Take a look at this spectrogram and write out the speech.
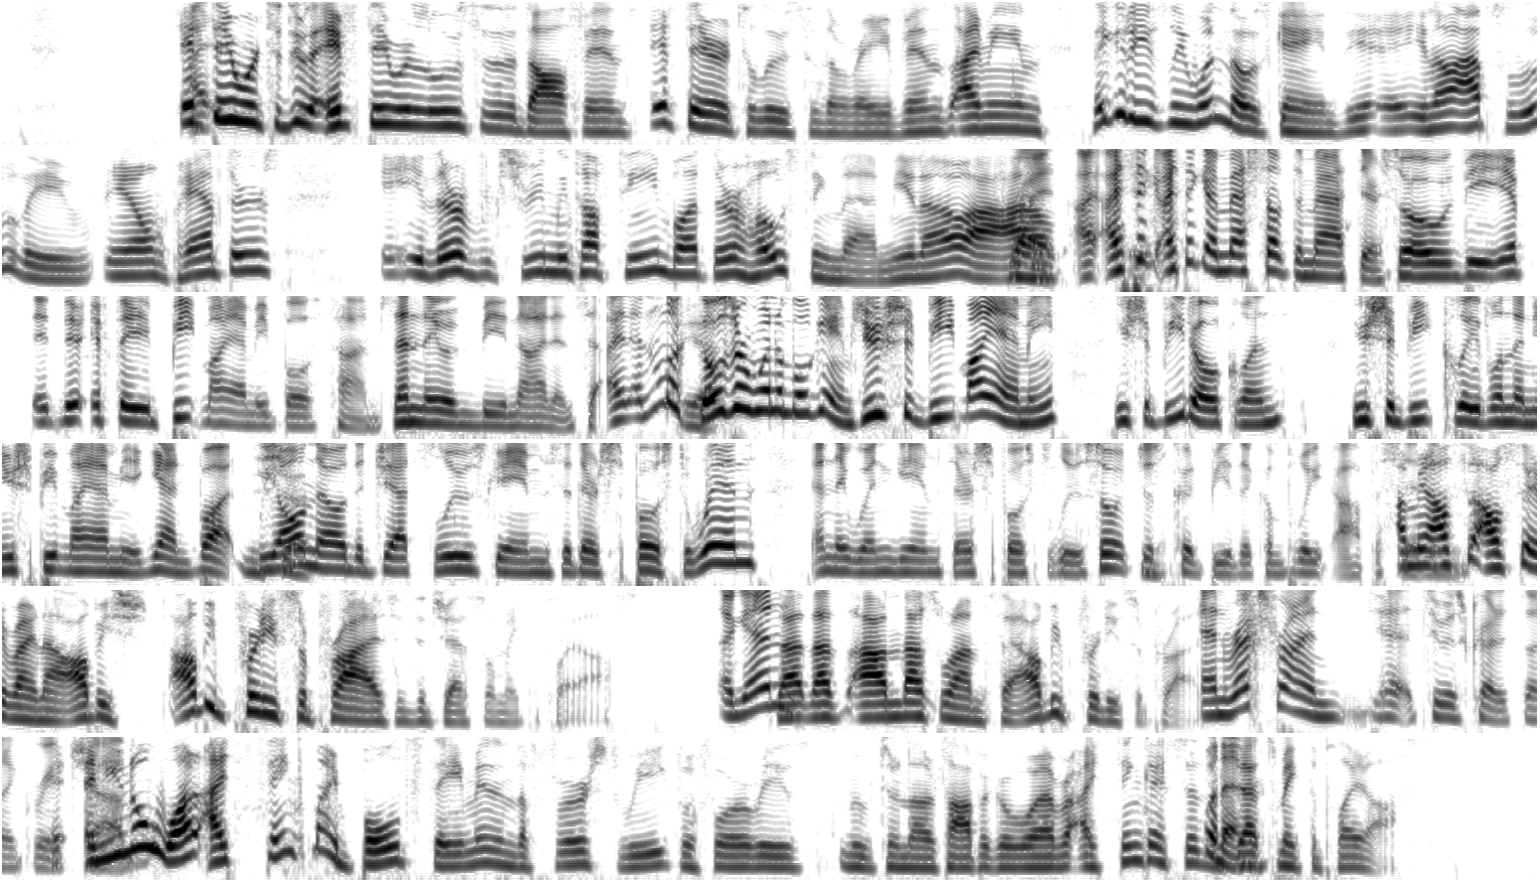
If I- they were to do that, if they were to lose to the Dolphins, if they were to lose to the Ravens, I mean, they could easily win those games. You, you know, absolutely. You know, Panthers, they're an extremely tough team, but they're hosting them. You know, I, I Right. I, I think I think I messed up the math there. So it would be if if they beat Miami both times, then they would be nine and seven. And, and look, Yeah. those are winnable games. You should beat Miami. You should beat Oakland. You should beat Cleveland, and you should beat Miami again. But You we all know the Jets lose games that they're supposed to win, and they win games they're supposed to lose. So it just could be the complete opposite. I mean, I'll say, I'll say right now, I'll be sh- I'll be pretty surprised if the Jets don't make the playoffs. again, That, that's um, that's what I'm saying. I'll be pretty surprised. and Rex Ryan, yeah, to his credit, done a great job. And you know what? I think my bold statement in the first week before we s- move to another topic or whatever, I think I said Whatever. the Jets make the playoffs.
